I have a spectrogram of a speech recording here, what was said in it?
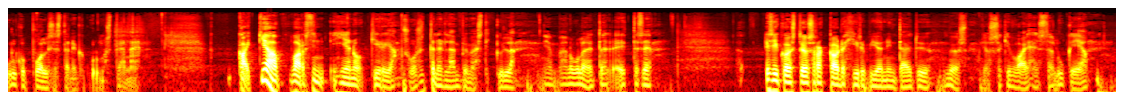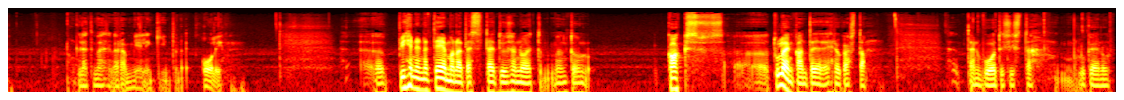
ulkopuolisesta näkökulmasta ja näin kaikkia varsin hieno kirja. Suosittelen lämpimästi kyllä. Ja mä luulen, että, että se esikoista, jos rakkauden hirviö, niin täytyy myös jossakin vaiheessa lukea. Kyllä tämä sen verran mielenkiintoinen oli. Pienenä teemana tässä täytyy sanoa, että mä on kaksi tulenkantajaehdokasta tämän vuotisista lukenut,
